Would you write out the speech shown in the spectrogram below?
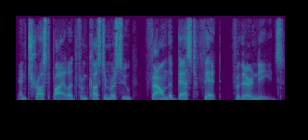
and Trustpilot from customers who found the best fit for their needs.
